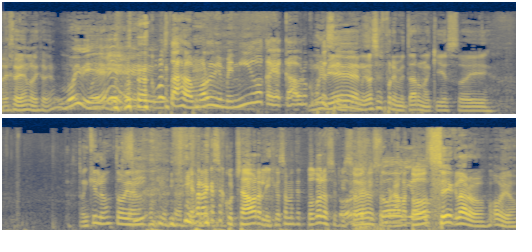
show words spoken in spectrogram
¿Lo dije bien? ¿Lo dije bien? Muy bien. ¿Cómo estás, amor? Bienvenido a Calla Cabro. ¿Cómo Muy te bien, sientes? gracias por invitarme. Aquí estoy tranquilo, todo bien. ¿Es verdad que has escuchado religiosamente todos los episodios de su programa? Todos. Sí, claro, obvio.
